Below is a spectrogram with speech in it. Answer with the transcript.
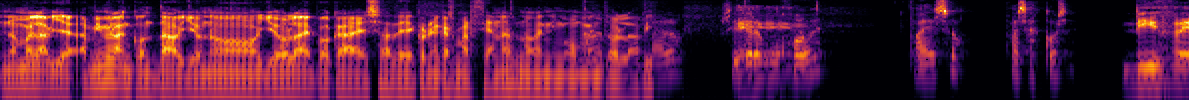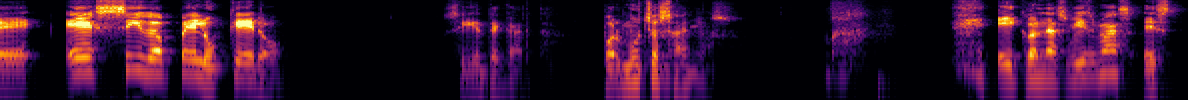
no me lo había, a mí me lo han contado. Yo no, yo la época esa de Crónicas Marcianas no en ningún momento la vi. Claro, si tú eres muy Eh, joven. Para eso, para esas cosas. Dice, he sido peluquero. Siguiente carta. Por muchos años. Y con las mismas es-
